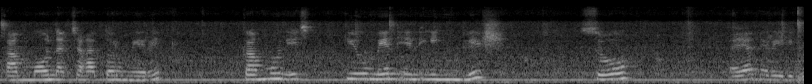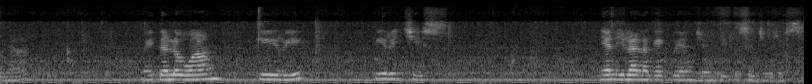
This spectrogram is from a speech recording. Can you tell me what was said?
kamon at saka turmeric. Kamon is cumin in English. So, ayan, nirili ko na. May dalawang kiri, kiri cheese. Yan, ilalagay ko yan dyan dito sa jiris.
